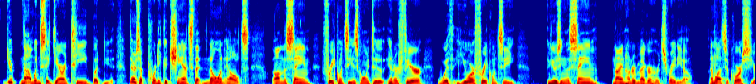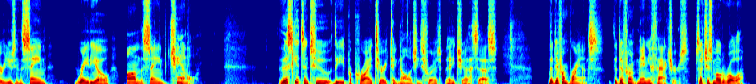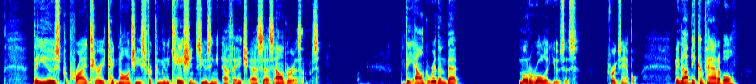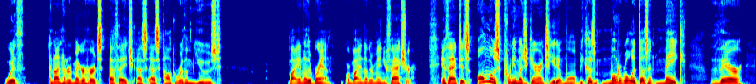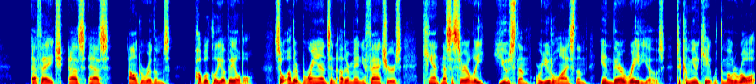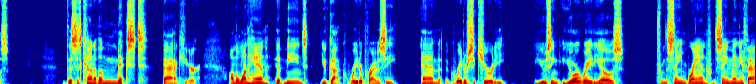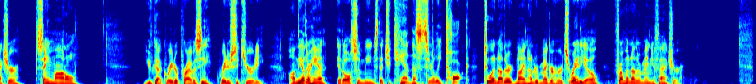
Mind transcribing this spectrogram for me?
you're not, I wouldn't say guaranteed, but you, there's a pretty good chance that no one else on the same frequency is going to interfere with your frequency using the same 900 megahertz radio, unless, of course, you're using the same radio on the same channel. This gets into the proprietary technologies FHSS. The different brands, the different manufacturers, such as Motorola, they use proprietary technologies for communications using FHSS algorithms. The algorithm that Motorola uses, for example, may not be compatible with a 900 megahertz FHSS algorithm used by another brand or by another manufacturer. In fact, it's almost pretty much guaranteed it won't because Motorola doesn't make their FHSS algorithms publicly available. So other brands and other manufacturers can't necessarily use them or utilize them in their radios to communicate with the Motorola's. This is kind of a mixed bag here. On the one hand, it means you've got greater privacy and greater security using your radios from the same brand, from the same manufacturer, same model. You've got greater privacy, greater security. On the other hand, it also means that you can't necessarily talk to another 900 megahertz radio from another manufacturer.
